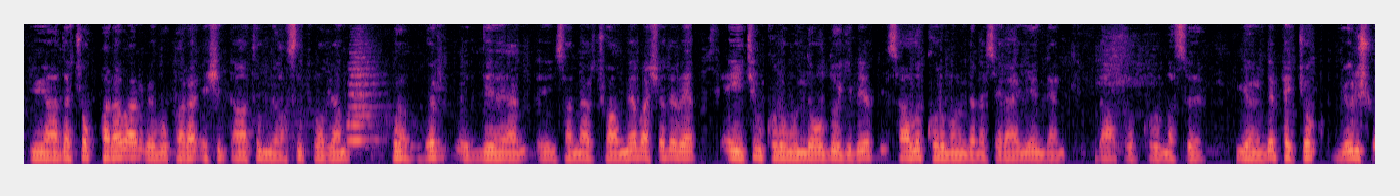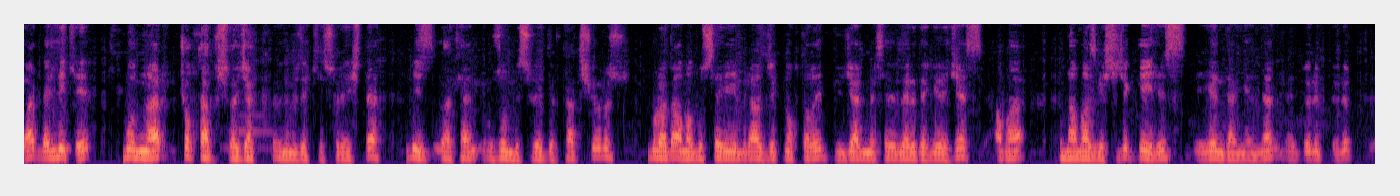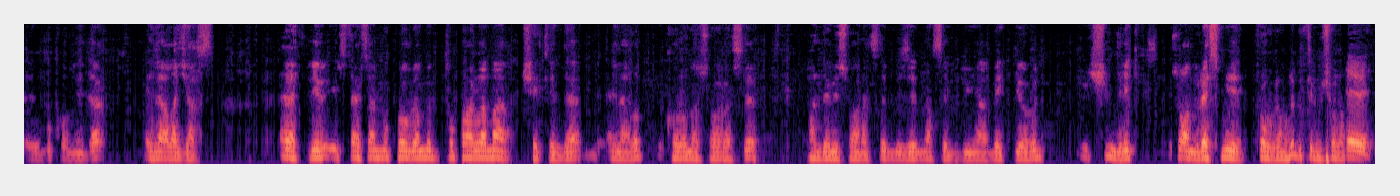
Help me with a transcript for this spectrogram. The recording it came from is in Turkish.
Dünyada çok para var ve bu para eşit dağıtılmıyor. Asıl problem buradadır. Diyen insanlar çoğalmaya başladı ve eğitim kurumunda olduğu gibi sağlık kurumunun da mesela yeniden dağıtılıp kurulması yönünde pek çok görüş var. Belli ki bunlar çok tartışılacak önümüzdeki süreçte. Biz zaten uzun bir süredir tartışıyoruz. Burada ama bu seriyi birazcık noktalayıp güncel meseleleri de gireceğiz. Ama bundan vazgeçecek değiliz. Yeniden yeniden dönüp dönüp e, bu konuyu da ele alacağız. Evet, bir istersen bu programı bir toparlama şeklinde ele alıp korona sonrası, pandemi sonrası bizi nasıl bir dünya bekliyorum. Şimdilik son resmi programını bitirmiş olalım. Evet.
